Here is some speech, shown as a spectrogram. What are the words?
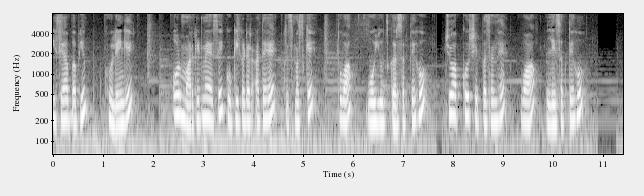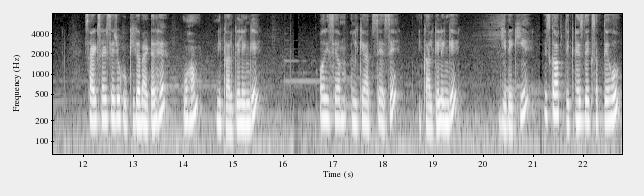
इसे आप अभी हम खोलेंगे और मार्केट में ऐसे कुकी कटर आते हैं क्रिसमस के तो आप वो यूज़ कर सकते हो। जो आपको शेप पसंद है, वो आप ले सकते हो। साइड साइड से जो कुकी का बैटर है, वो हम निकाल के लेंगे। और इसे हम हल्के हाथ से ऐसे निकाल के लेंगे। ये देखिए, इसका आप थिकनेस देख सकते हो।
